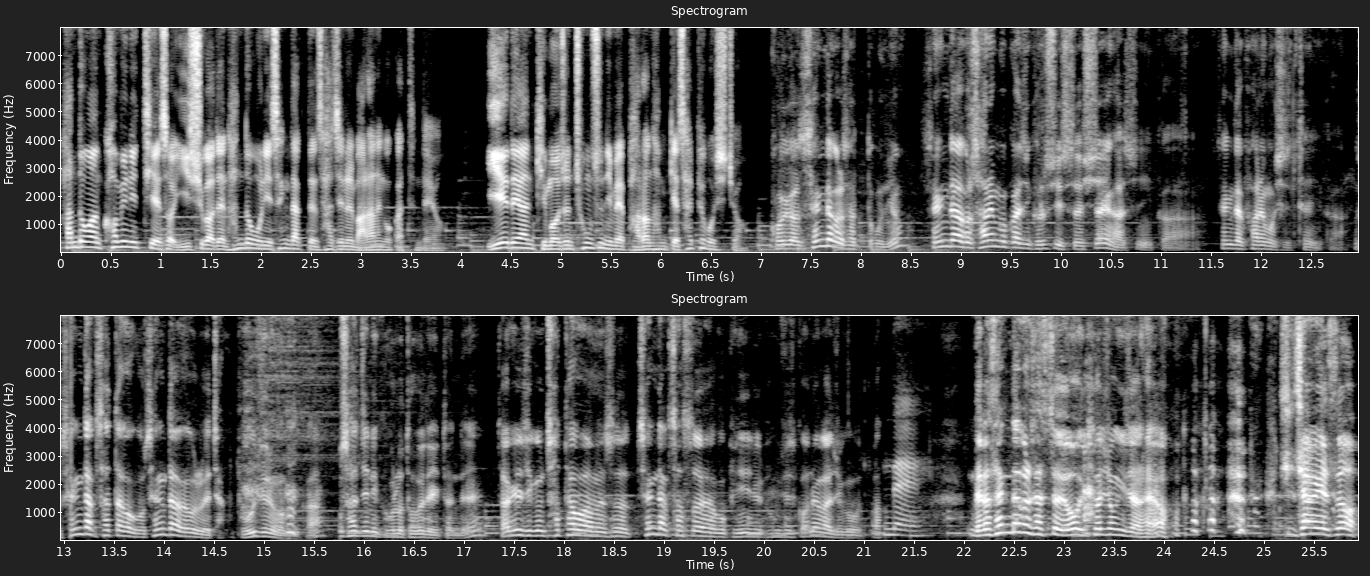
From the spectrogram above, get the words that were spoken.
한동안 커뮤니티에서 이슈가 된 한동훈이 생닭 든 사진을 말하는 것 같은데요. 이에 대한 김어준 총수님의 발언 함께 살펴보시죠. 거기 가서 생닭을 샀더군요. 생닭을 사는 것까지 그럴 수 있어요. 시장에 갔으니까. 생닭 파는 곳이 있을 테니까. 생닭 샀다고 하고 생닭을 왜 자꾸 보여주는 겁니까? 사진이 그걸로 도배돼 있던데. 자기 지금 차 타고 가면서 생닭 샀어요 하고 비닐봉지 꺼내가지고 막 네. 내가 생닭을 샀어요 이 표정이잖아요. 시장에서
